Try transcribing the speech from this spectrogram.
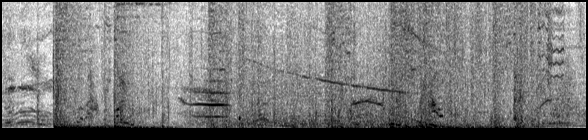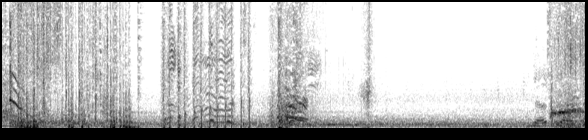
Ooh! Deus.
